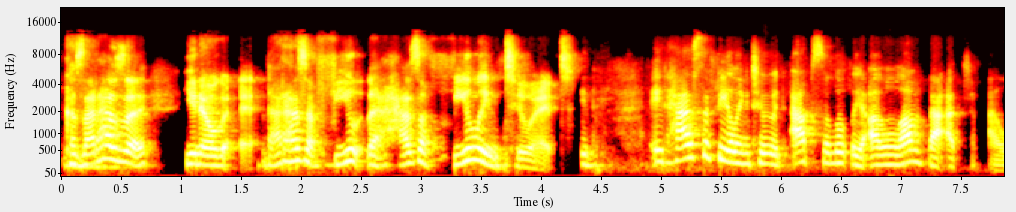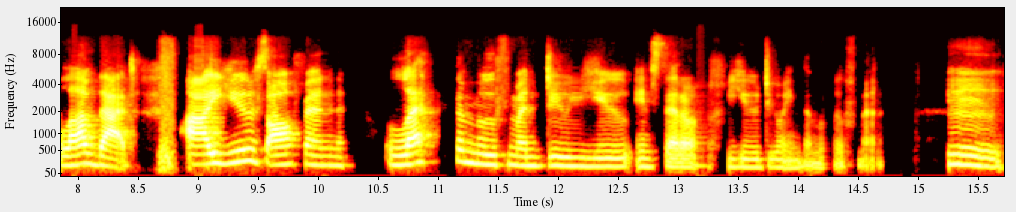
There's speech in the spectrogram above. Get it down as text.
Because that mm-hmm. has a you know that has a feel that has a feeling to it. it it has the feeling to it absolutely i love that i love that i use often let the movement do you instead of you doing the movement mm.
